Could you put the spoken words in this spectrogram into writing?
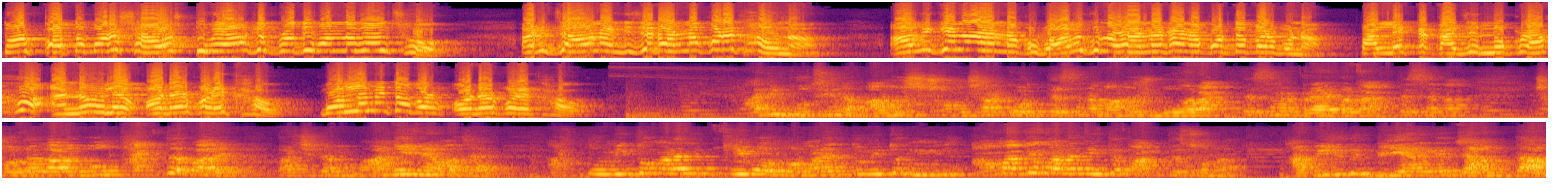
তোর কত বড় সাহস, তুমি আমাকে প্রতিবন্ধ বলছো? আরে যাও না, নিজে রান্না করে খাও না। আমি কেন রান্না করব? আমি কোনো রান্না টান্না করতে পারব না। পারলে একটা কাজের লোক রাখো, আর না হলে অর্ডার করে খাও। বললামই তো আবার অর্ডার করে খাও। আমি বুঝি না, মানুষ সংসার করতেছে না, মানুষ বুয়া রাখতেছে না ড্রাইভার রাখতেছে না, ছোটখাটো বউ থাকতে পারে আর সেটা মানিয়ে নেওয়া যায়। আর তুমি তো মানে কি বলব মানে তুমি তো আমাকে মানে নিতে পারতেছো না। আমি যদি বিয়ের আগে জানতাম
